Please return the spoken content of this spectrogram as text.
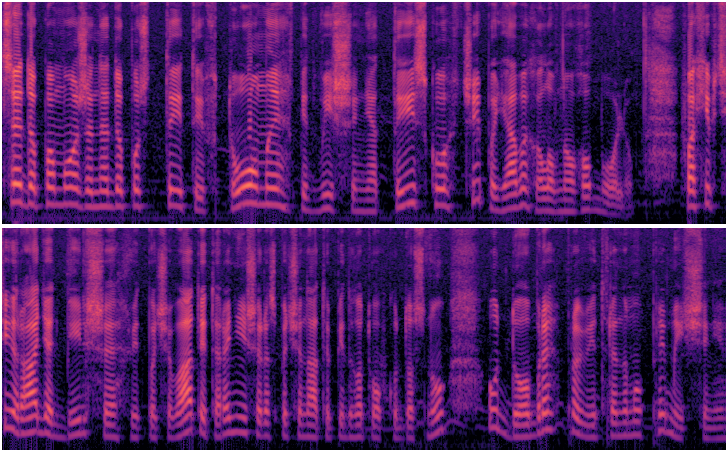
Це допоможе не допустити втоми, підвищення тиску чи появи головного болю. Фахівці радять більше відпочивати та раніше розпочинати підготовку до сну у добре провітряному приміщенні.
